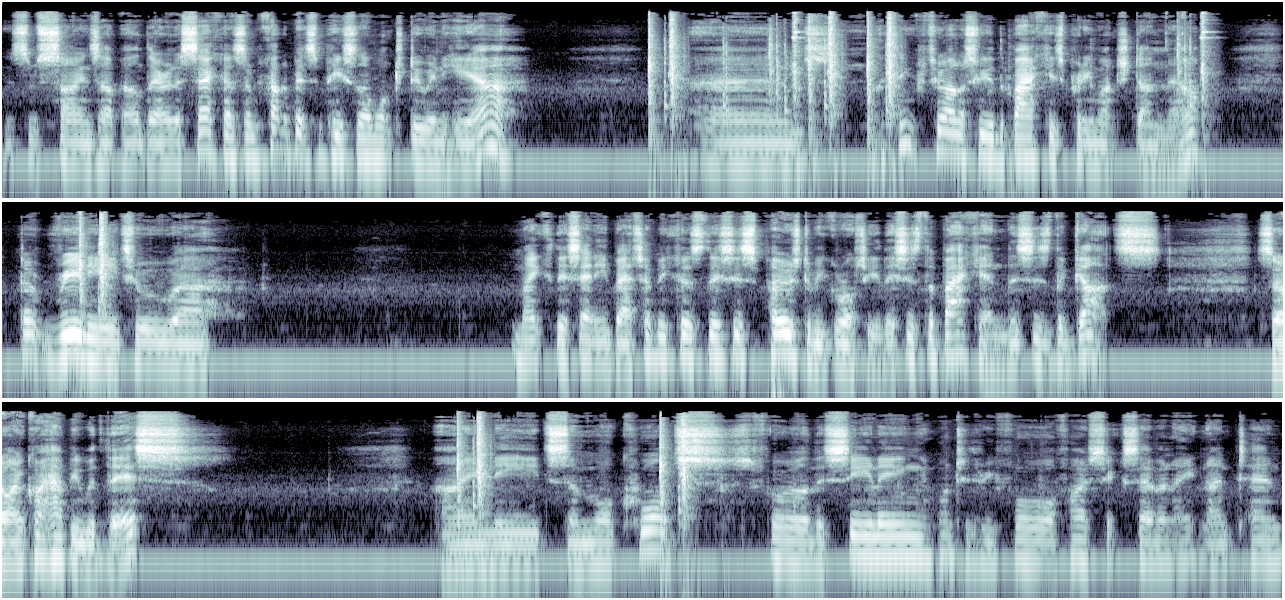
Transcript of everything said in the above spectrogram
there's some signs up out there in a sec. There's some couple of bits and pieces I want to do in here. And I think, to be honest with you, the back is pretty much done now. Don't really need to... Uh, make this any better because this is supposed to be grotty. This is the back end. This is the guts. So I'm quite happy with this. I need some more quartz for the ceiling. 1, 2, 3, 4, 5, 6, 7, 8, 9, 10,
